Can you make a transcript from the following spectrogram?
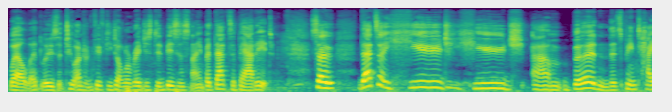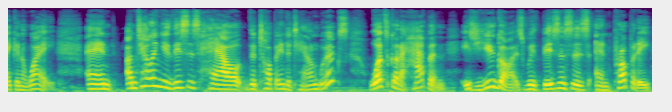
well, they'd lose a $250 registered business name, but that's about it. So that's a huge, huge um, burden that's been taken away. And I'm telling you, this is how the top end of town works. What's got to happen is you guys with businesses and property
